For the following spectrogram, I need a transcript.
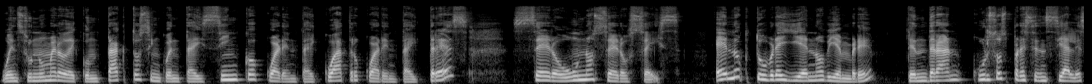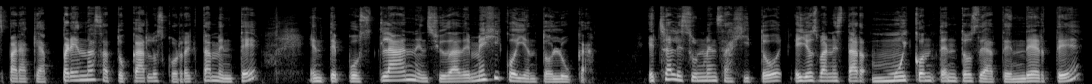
o en su número de contacto 55 44 43 0106. En octubre y en noviembre tendrán cursos presenciales para que aprendas a tocarlos correctamente en Tepoztlán, en Ciudad de México y en Toluca. Échales un mensajito, ellos van a estar muy contentos de atenderte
